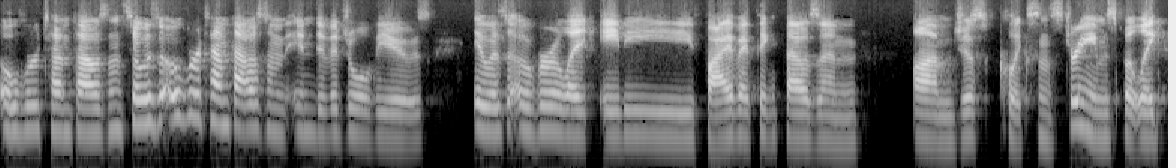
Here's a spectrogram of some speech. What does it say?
over ten thousand. So it was over ten thousand individual views. It was over like eighty five, I think, thousand um just clicks and streams. But like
